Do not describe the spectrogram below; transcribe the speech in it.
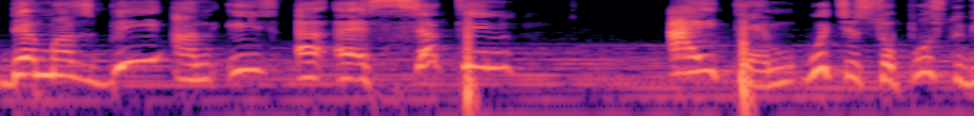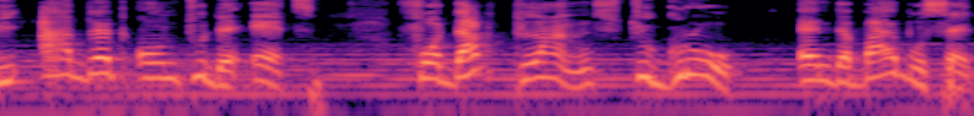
there must be an is a, a certain item which is supposed to be added onto the earth for that plant to grow. And the Bible said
